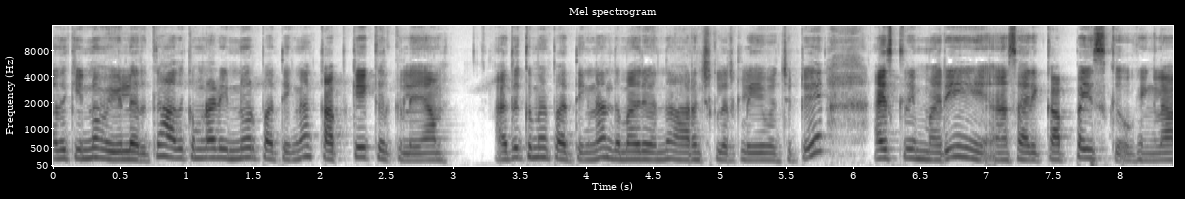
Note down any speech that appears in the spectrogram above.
அதுக்கு இன்னும் வெயில் இருக்குது அதுக்கு முன்னாடி இன்னொரு பார்த்திங்கன்னா கப் கேக் இருக்கு இல்லையா? அதுக்குமே பார்த்திங்கன்னா இந்த மாதிரி வந்து ஆரஞ்சு கலர் கிளே வச்சுட்டு ஐஸ்கிரீம் மாதிரி சாரி கப் ஐஸ்க்கு ஓகேங்களா?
